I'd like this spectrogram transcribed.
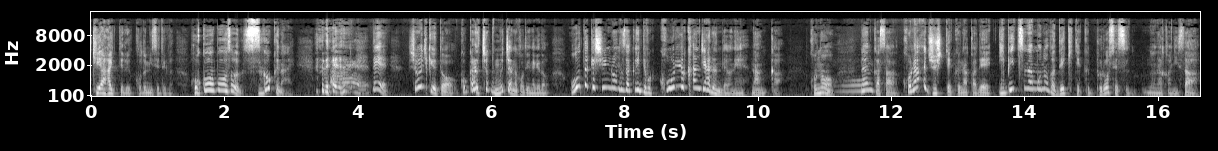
気合入ってること見せてくる。歩行暴走族すごくない？で、はいで、正直言うと、ここからちょっと無茶なこと言うんだけど、大竹新郎の作品って僕こういう感じあるんだよね。なんか。この、なんかさ、コラージュしていく中で、いびつなものができていくプロセスの中にさ、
